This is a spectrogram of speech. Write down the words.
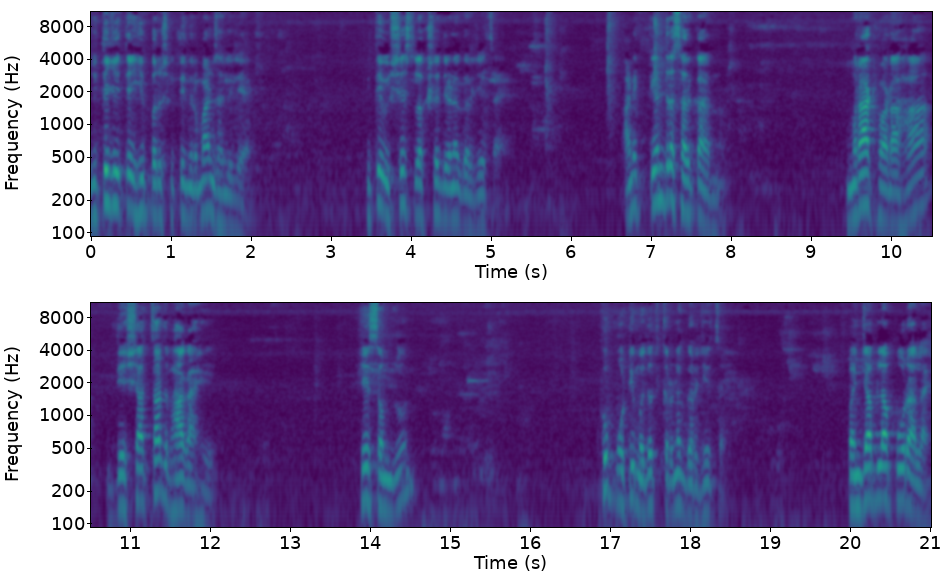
जिथे जिथे ही परिस्थिती निर्माण झालेली आहे तिथे विशेष लक्ष देणं गरजेचं आहे. आणि केंद्र सरकारनं मराठवाडा हा देशाचाच भाग आहे हे समजून खूप मोठी मदत करणं गरजेचं आहे. पंजाबला पूर आला आहे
